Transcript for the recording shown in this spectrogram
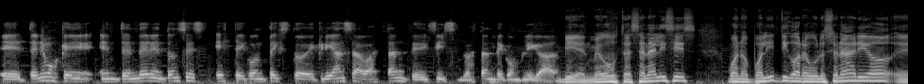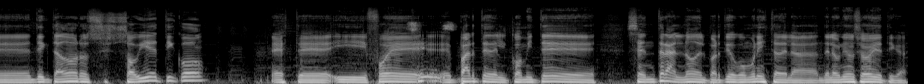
eh, tenemos que entender entonces este contexto de crianza bastante difícil, bastante complicado. Bien, me gusta ese análisis. Bueno, político revolucionario, eh, dictador soviético, este, y fue eh, parte del comité central ¿no? del Partido Comunista de la, de la Unión Soviética.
